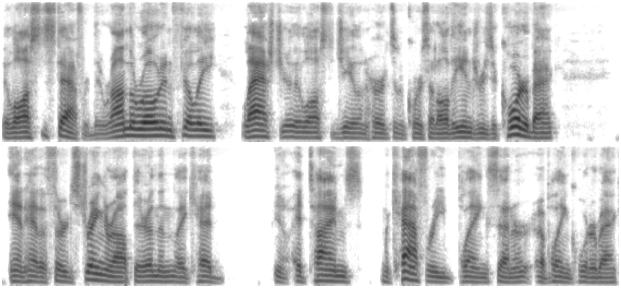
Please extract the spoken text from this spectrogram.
They lost to Stafford. They were on the road in Philly last year. They lost to Jalen Hurts, and of course, had all the injuries at quarterback, and had a third stringer out there, and then like had, you know, at times McCaffrey playing center, uh, playing quarterback,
